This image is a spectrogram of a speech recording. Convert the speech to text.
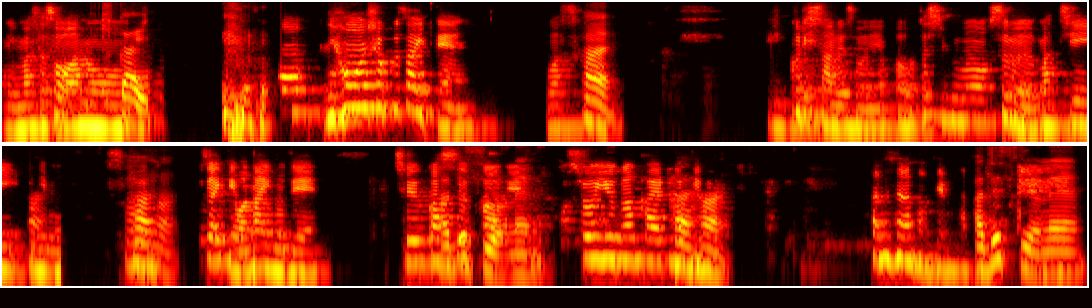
ありました。そう、あの。日本食材店はすごはいい。びっくりしたんですよね。やっぱ私も住む町にも、そうはいはい食材店はないので、中華スーパーで。お醤油が買えるだけのはいはい。感じなので、あ、ですよね。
